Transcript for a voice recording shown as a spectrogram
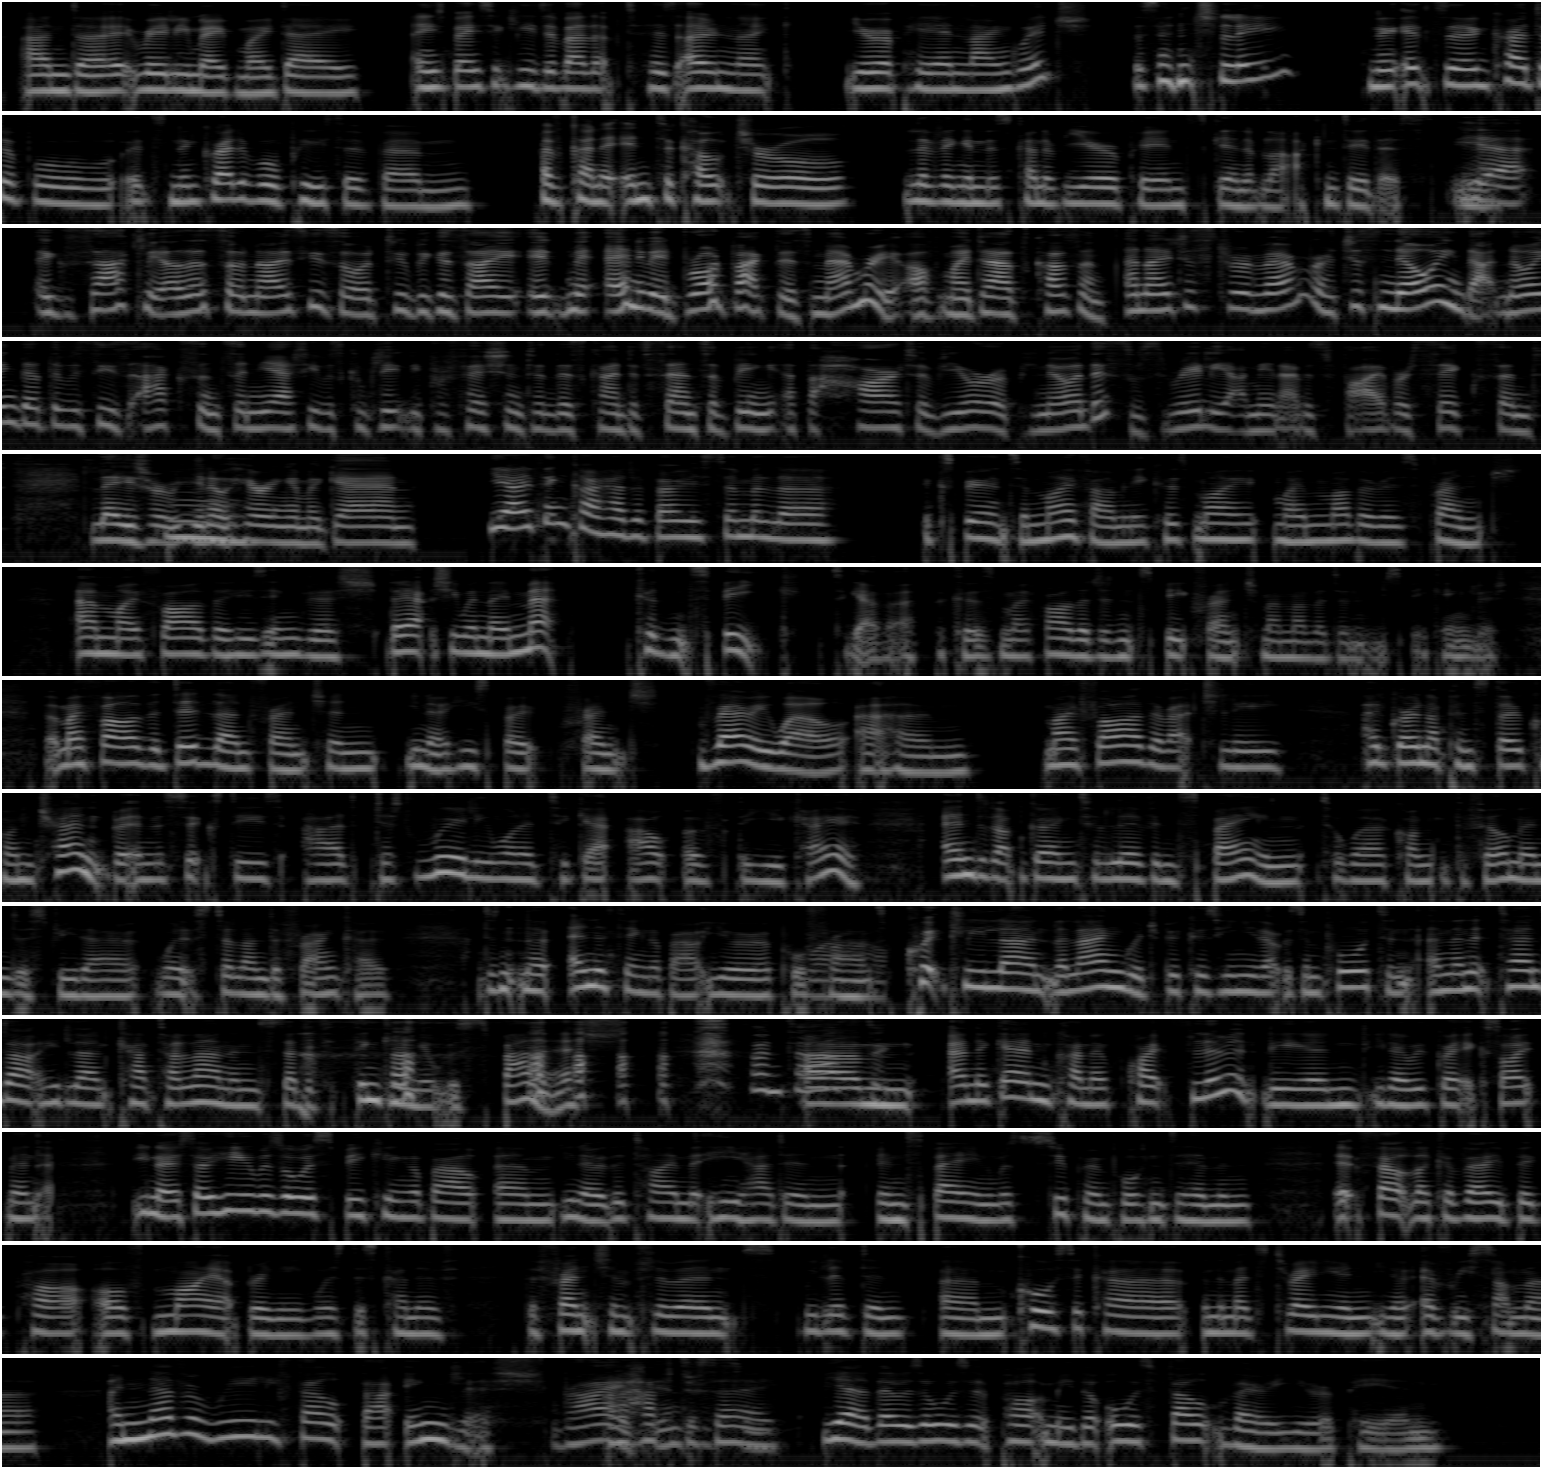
and uh, it really made my day. And he's basically developed his own like European language, essentially. It's an incredible. It's an incredible piece of um of kind of intercultural living in this kind of European skin of like I can do this. know? Yeah, exactly. Oh, that's so nice you saw it too because I it anyway it brought back this memory of my dad's cousin, and I just remember just knowing that, knowing that there was these accents, and yet he was completely proficient in this kind of sense of being at the heart of Europe, you know. And this was really, I mean, I was five or six, and later, you know, hearing him again. Yeah, I think I had a very similar experience in my family because my, my mother is French and my father, who's English, they actually, when they met, couldn't speak together because my father didn't speak French, my mother didn't really speak English. But my father did learn French and, you know, he spoke French very well at home. My father actually had grown up in Stoke-on-Trent, but in the 60s had just really wanted to get out of the UK. Ended up going to live in Spain to work on the film industry there when it's still under Franco. Didn't know anything about Europe or France. Quickly learned the language because he knew that was important. And then it turned out he'd learned Catalan instead of thinking it was Spanish. Fantastic. Um, and again, kind of quite fluently and, you know, with great excitement. You know, so he was always speaking about, um, you know, the time that he had in, in Spain was super important to him. And it felt like a very big part of my upbringing was this kind of the French influence. We lived in um, Corsica in the Mediterranean, you know, every summer. I never really felt that English. Right, I have to say. Yeah, there was always a part of me that always felt very European.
